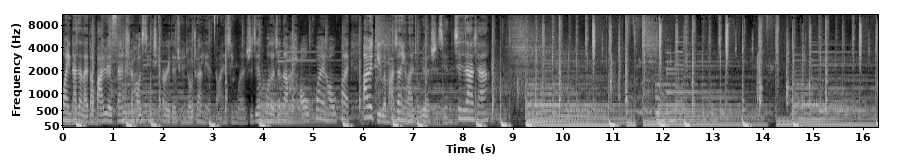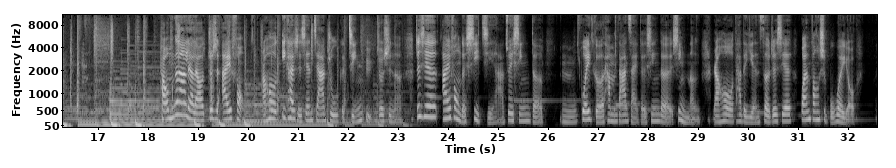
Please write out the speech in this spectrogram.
欢迎大家来到八月三十号星期二的全球串联早安新闻。时间过得真的好快好快，八月底了，马上迎来九月的时间。谢谢大家。好，我们跟大家聊聊就是 iPhone，然后一开始先加注个警语，就是呢，这些 iPhone 的细节啊，最新的。嗯，规格，他们搭载的新的性能，然后它的颜色，这些官方是不会有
